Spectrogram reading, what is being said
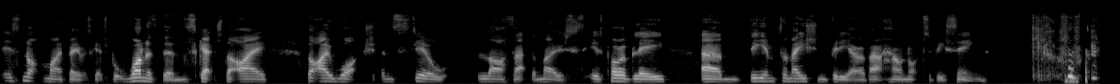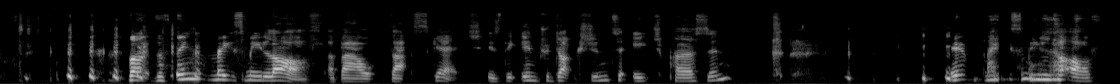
it's not my favorite sketch, but one of them, the sketch that I that I watch and still laugh at the most is probably um, the information video about how not to be seen. but the thing that makes me laugh about that sketch is the introduction to each person. It makes me laugh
